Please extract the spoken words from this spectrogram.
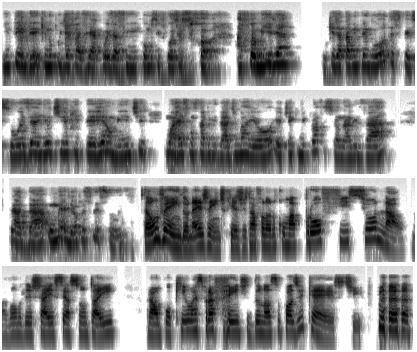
Entender que não podia fazer a coisa assim como se fosse só a família, porque já estavam entrando outras pessoas e aí eu tinha que ter realmente uma responsabilidade maior, eu tinha que me profissionalizar para dar o melhor para as pessoas. Estão vendo, né, gente, que a gente está falando com uma profissional, mas vamos deixar esse assunto aí para um pouquinho mais para frente do nosso podcast.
